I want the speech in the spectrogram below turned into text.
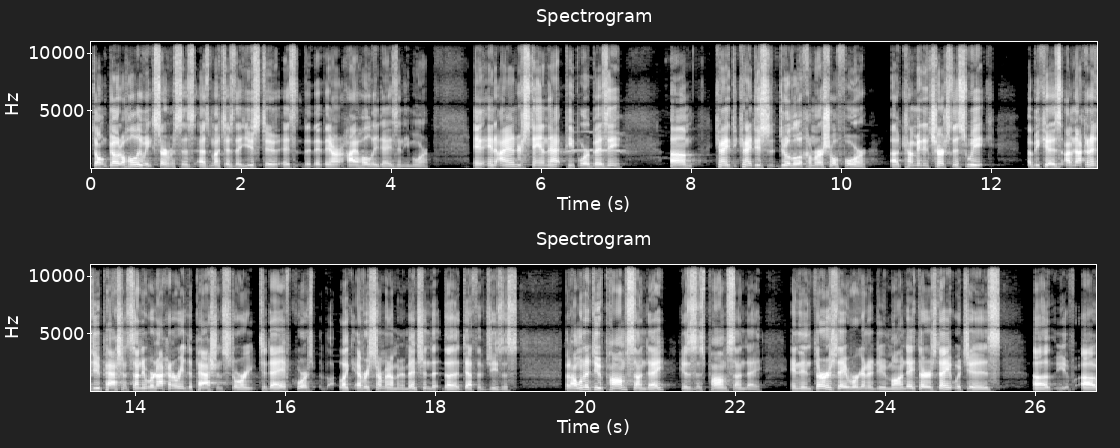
don't go to Holy Week services as much as they used to. It's, they aren't high holy days anymore. And, and I understand that. People are busy. Um, can, I, can I just do a little commercial for uh, coming to church this week? Uh, because I'm not going to do Passion Sunday. We're not going to read the Passion story today. Of course, like every sermon, I'm going to mention the, the death of Jesus. But I want to do Palm Sunday because this is Palm Sunday. And then Thursday, we're going to do Maundy, Thursday, which is, uh, uh,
